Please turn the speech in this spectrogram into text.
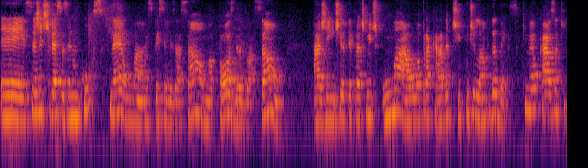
É, se a gente estivesse fazendo um curso, né, uma especialização, uma pós-graduação, a gente ia ter praticamente uma aula para cada tipo de lâmpada dessa, que não é o caso aqui.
